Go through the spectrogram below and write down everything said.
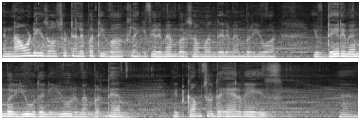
And nowadays also telepathy works like if you remember someone, they remember you, or if they remember you, then you remember them. It comes through the airways. Yeah.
